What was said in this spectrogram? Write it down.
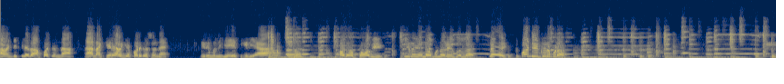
அவன் டிக்கில தான் பட்டிருந்தான் நான் கீழே இறங்கி படுக்க சொன்னேன். திரும்ப நீங்க ஏத்துக்கலையா? அட பாவி இதை என்ன முன்னாடியே சொல்ல? டேய் வண்டியை திருப்புடா. யார்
